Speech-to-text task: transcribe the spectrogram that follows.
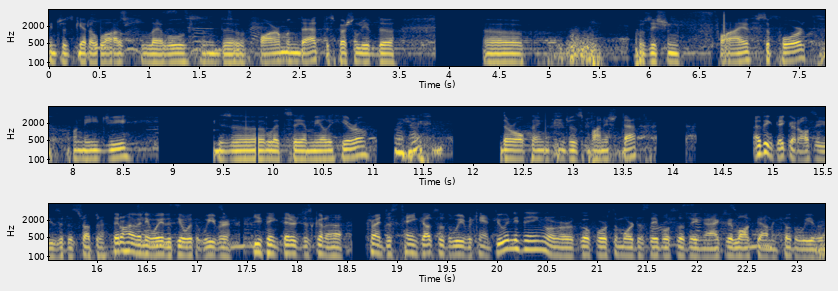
can just get a lot of levels and the farm on that, especially if the uh, position 5 support on EG is, uh, let's say, a melee hero. Mm -hmm. They're all things can just punish that. I think they could also use a disruptor. They don't have any way to deal with the Weaver. Do you think they're just going to try and just tank up so the Weaver can't do anything, or go for some more disable so they can actually lock down and kill the Weaver?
